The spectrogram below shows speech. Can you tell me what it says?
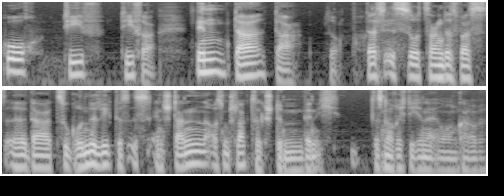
hoch, tief, tiefer. Din, da, da. So. Das ist sozusagen das, was äh, da zugrunde liegt. Das ist entstanden aus dem Schlagzeugstimmen, wenn ich das noch richtig in Erinnerung habe.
